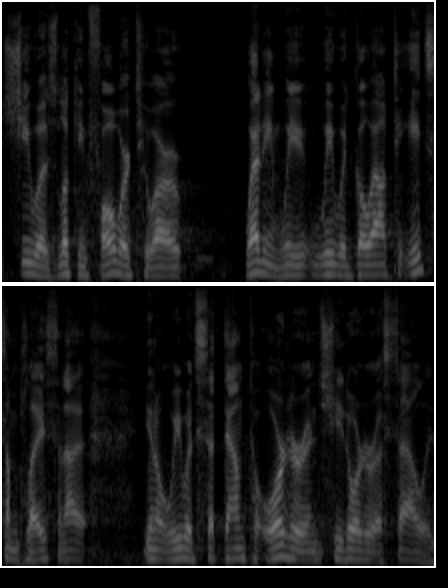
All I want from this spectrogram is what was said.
she was looking forward to our wedding. We, we would go out to eat someplace, and I, you know, we would sit down to order, and she'd order a salad.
